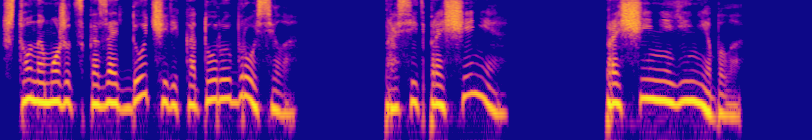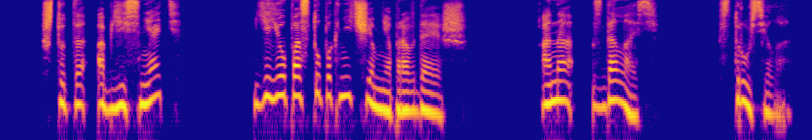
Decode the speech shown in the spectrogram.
Что она может сказать дочери, которую бросила? Просить прощения? Прощения ей не было. Что-то объяснять? Ее поступок ничем не оправдаешь. Она сдалась, струсила.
